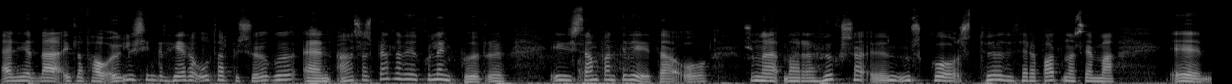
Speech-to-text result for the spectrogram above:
en hérna, ég ætla að fá auglýsingar hér á útvarpi sögu en aðeins að spjalla við ykkur lengur uh, í sambandi við þetta og svona er að hugsa um sko stöðu þeirra barna sem að um,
